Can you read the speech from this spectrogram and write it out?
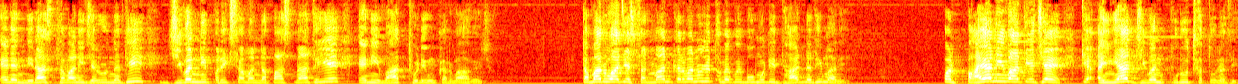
એને નિરાશ થવાની જરૂર નથી. જીવનની પરીક્ષામાં નપાસ ના થઈએ, એની વાત થોડી હું કરવા આવ્યો છું. તમારું આજે સન્માન કરવાનું છે? તમે કોઈ બહુ મોટી ધાડ નથી મારી? પણ પાયાની વાત એ છે કે અહીંયા જીવન પૂરું થતું નથી.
